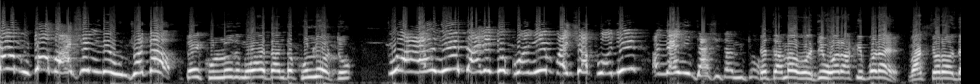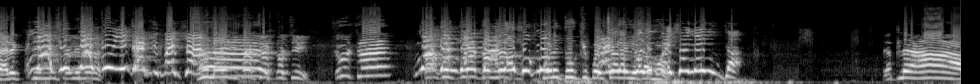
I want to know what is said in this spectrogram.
ના હું તો વાસણ ને ઊંઝો તો. તો એ ખુલ્લું તો મોવા તાન તો ખુલ્લું હતું. ને તારે તું કોની પૈસા ફોડી? અને લઈ જાશી તમે તો. તમે વધી વાર રાખવી પડે. વાત કરો ડાયરેક્ટ ના છોકરા તું પૈસા. હું નહીં લીધા છે પછી. શું છે? ના આ કોઈ તમને કોણે તું કે પૈસા લઈ લીધા મોય પૈસા લઈ લીધા. એટલે આ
